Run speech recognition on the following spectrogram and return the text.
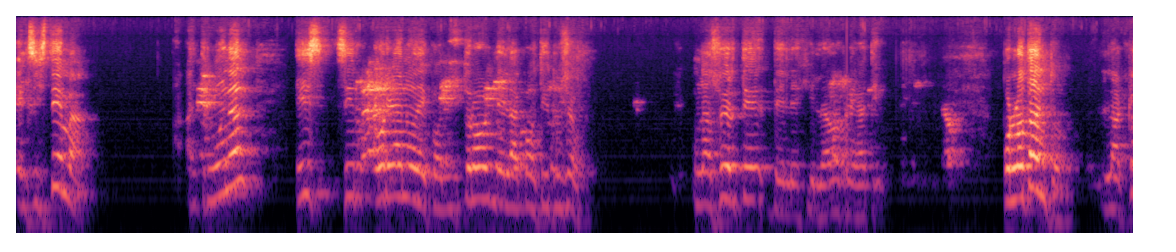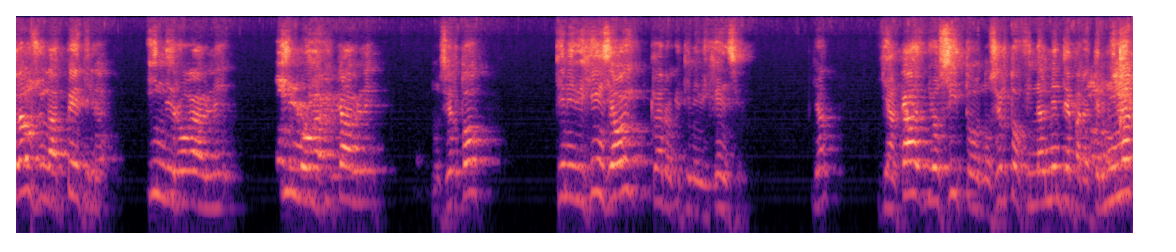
el sistema al tribunal es ser órgano de control de la Constitución. Una suerte de legislador negativo. Por lo tanto, la cláusula pétrea, inderogable, inmodificable, ¿no es cierto? ¿Tiene vigencia hoy? Claro que tiene vigencia. ¿ya? Y acá yo cito, ¿no es cierto? Finalmente, para terminar,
